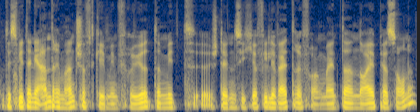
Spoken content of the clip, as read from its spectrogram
Und es wird eine andere Mannschaft geben im Frühjahr. Damit äh, stellen sich ja viele weitere Fragen. Meint er neue Personen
